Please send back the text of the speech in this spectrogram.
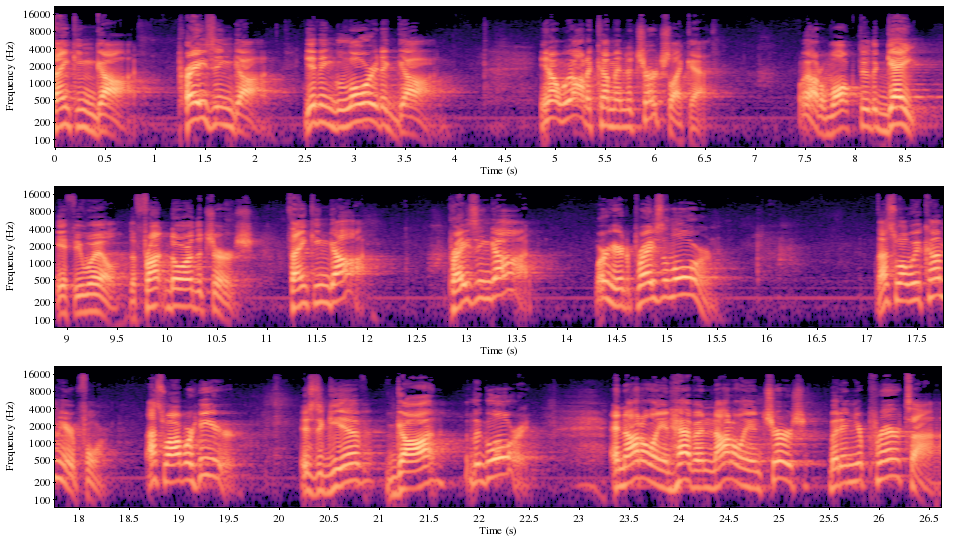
thanking God, praising God, giving glory to God. You know, we ought to come into church like that. We ought to walk through the gate, if you will, the front door of the church, thanking God, praising God. We're here to praise the Lord. That's what we come here for. That's why we're here, is to give God the glory. And not only in heaven, not only in church, but in your prayer time.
